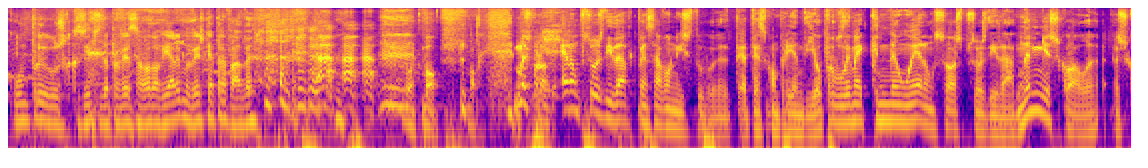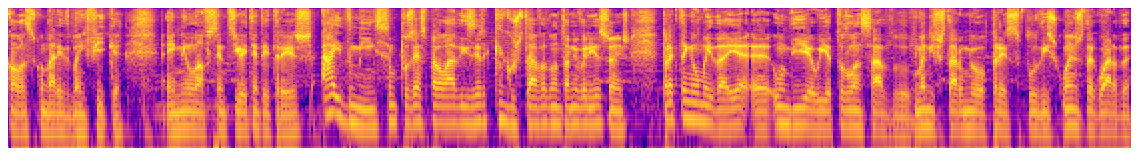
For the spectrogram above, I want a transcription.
cumpre os requisitos da prevenção rodoviária, uma vez que é travada. Bom, mas pronto, eram pessoas de idade que pensavam nisto, até, até se compreendia. O problema é que não eram só as pessoas de idade. Na minha escola, a escola secundária de Benfica, em 1983, ai de mim se me pusesse para lá dizer que gostava do António Variações. Para que tenham uma ideia, eh, um dia eu ia todo lançado manifestar o meu apreço pelo disco Anjos da Guarda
